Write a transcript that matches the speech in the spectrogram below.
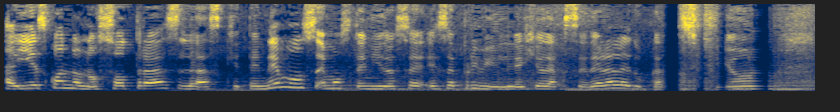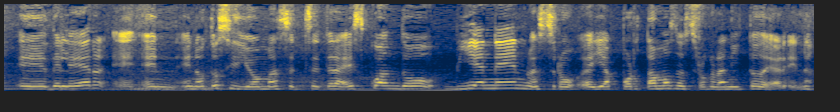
ahí es cuando nosotras, las que tenemos, hemos tenido ese, ese privilegio de acceder a la educación, eh, de leer en, en, otros idiomas, etcétera, es cuando viene nuestro y aportamos nuestro granito de arena.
